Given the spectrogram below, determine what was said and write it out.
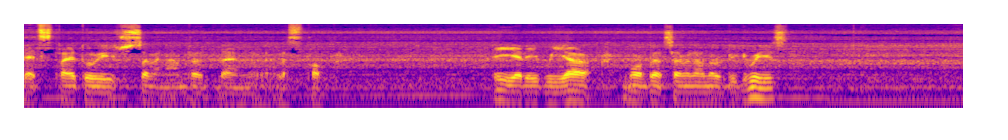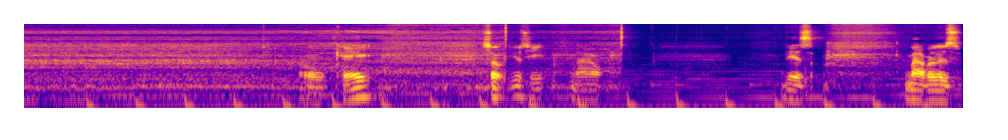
let's try to reach 700 then let's stop. Here we are more than 700 degrees. Okay. So you see now this marvelous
